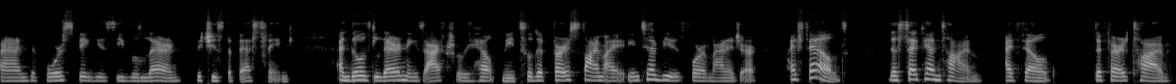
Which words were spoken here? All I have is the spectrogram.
And the worst thing is you will learn, which is the best thing. And those learnings actually helped me. So the first time I interviewed for a manager, I failed. The second time I failed. The third time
